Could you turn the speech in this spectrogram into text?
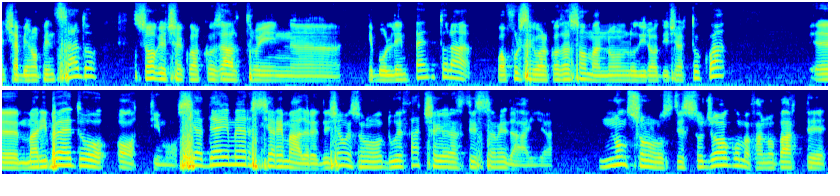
ci abbiano, pensato. So che c'è qualcos'altro in, uh, che bolle in pentola, forse qualcosa so ma non lo dirò di certo qua. Eh, ma ripeto, ottimo, sia Damer sia Remadre, diciamo che sono due facce della stessa medaglia. Non sono lo stesso gioco, ma fanno parte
